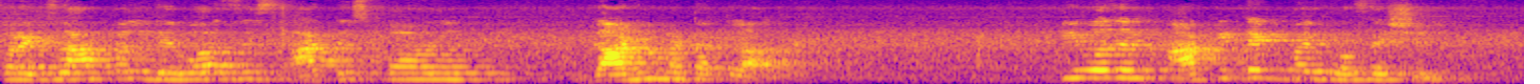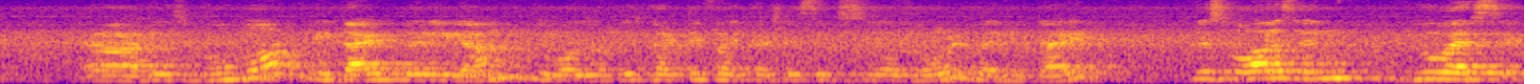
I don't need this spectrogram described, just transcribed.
for example there was this artist called Gordon Matta-Clark. He was an architect by profession. Uh, he is no more. He died very young. He was only 35 36 years old when he died. This was in usa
